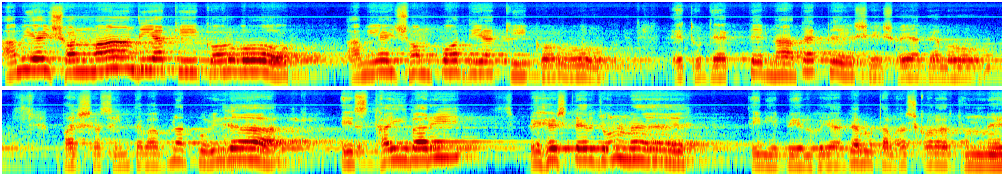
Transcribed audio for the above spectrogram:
আমি এই সম্মান দিয়া কি করব? আমি এই সম্পদ দিয়া কি করব? এ তো দেখতে না দেখতে শেষ হয়ে গেল। বাদশা চিন্তা ভাবনা কইরা স্থায়ী বাড়ি বেহেস্তের জন্যে তিনি বের হইয়া গেল তালাশ করার জন্যে।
